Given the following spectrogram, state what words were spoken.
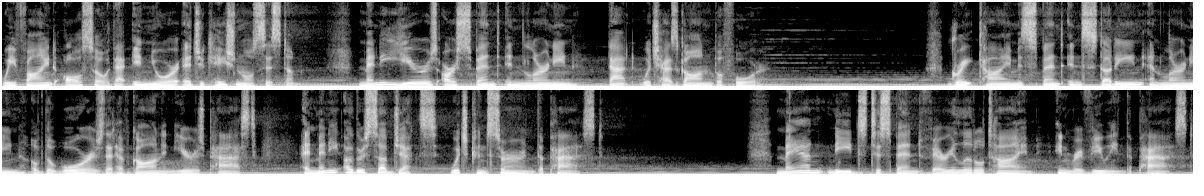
We find also that in your educational system, many years are spent in learning that which has gone before Great time is spent in studying and learning of the wars that have gone in years past, and many other subjects which concern the past. Man needs to spend very little time in reviewing the past,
